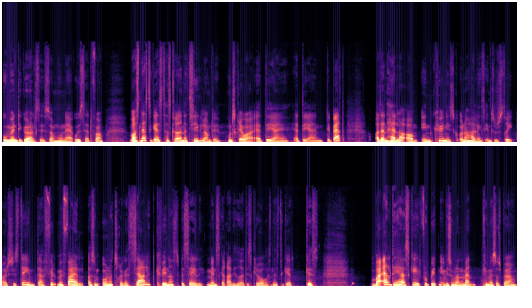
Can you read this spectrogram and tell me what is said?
umyndiggørelse, som hun er udsat for. Vores næste gæst har skrevet en artikel om det. Hun skriver, at det er, at det er en debat, og den handler om en kynisk underholdningsindustri og et system, der er fyldt med fejl, og som undertrykker særligt kvinders basale menneskerettigheder. Det skriver vores næste gæst. Var alt det her sket for Britney, hvis hun var en mand, kan man så spørge?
